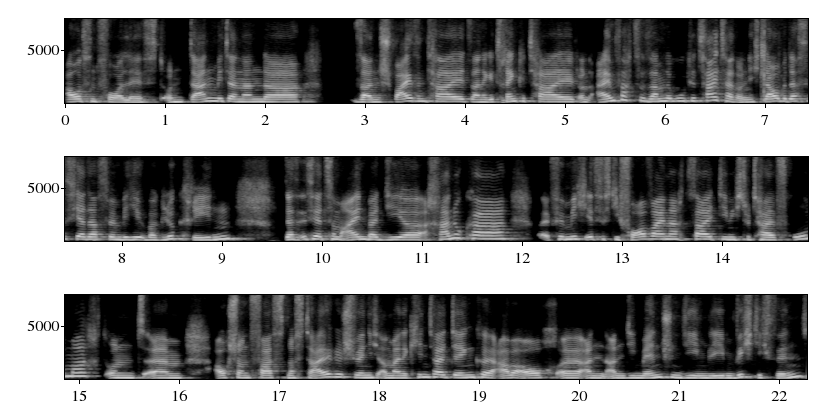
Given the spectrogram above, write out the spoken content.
außen vor lässt und dann miteinander seine Speisen teilt, seine Getränke teilt und einfach zusammen eine gute Zeit hat. Und ich glaube, das ist ja das, wenn wir hier über Glück reden. Das ist ja zum einen bei dir Chanukka. Für mich ist es die Vorweihnachtszeit, die mich total froh macht und ähm, auch schon fast nostalgisch, wenn ich an meine Kindheit denke, aber auch äh, an, an die Menschen, die im Leben wichtig sind.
